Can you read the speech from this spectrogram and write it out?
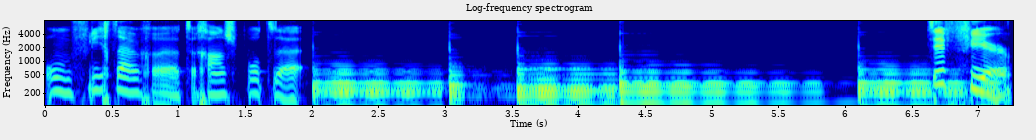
om vliegtuigen te gaan spotten. Tip 4.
